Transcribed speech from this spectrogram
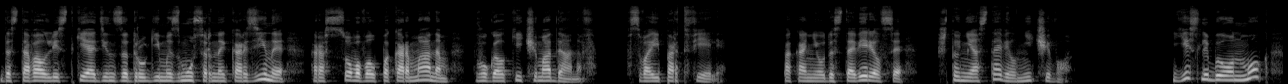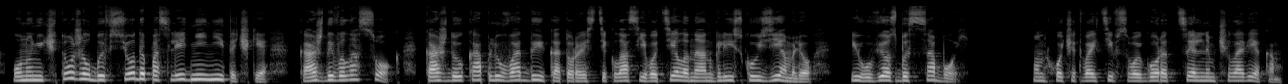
доставал листки один за другим из мусорной корзины, рассовывал по карманам в уголки чемоданов, в свои портфели, пока не удостоверился, что не оставил ничего. Если бы он мог, он уничтожил бы все до последней ниточки, каждый волосок, каждую каплю воды, которая стекла с его тела на английскую землю, и увез бы с собой. Он хочет войти в свой город цельным человеком,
